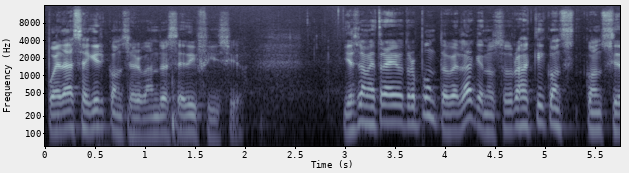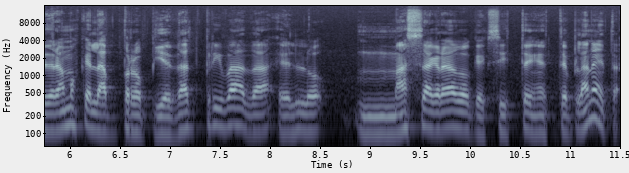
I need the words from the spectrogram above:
pueda seguir conservando ese edificio. Y eso me trae otro punto, ¿verdad? Que nosotros aquí consideramos que la propiedad privada es lo más sagrado que existe en este planeta.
